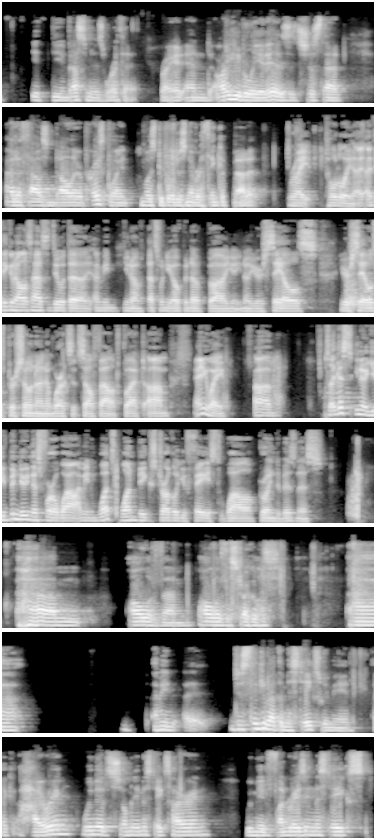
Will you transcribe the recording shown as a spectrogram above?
it, the investment is worth it, right? And arguably it is. It's just that at a thousand dollar price point, most people just never think about it. Right, totally. I, I, think it also has to do with the. I mean, you know, that's when you opened up, uh, you, you, know, your sales, your sales persona, and it works itself out. But um, anyway, um, so I guess you know you've been doing this for a while. I mean, what's one big struggle you faced while growing the business? Um, all of them, all of the struggles. Uh, I mean, uh, just thinking about the mistakes we made. Like hiring, we made so many mistakes hiring. We made fundraising mistakes.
